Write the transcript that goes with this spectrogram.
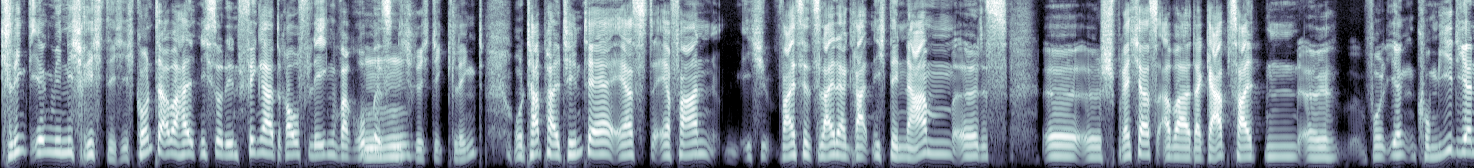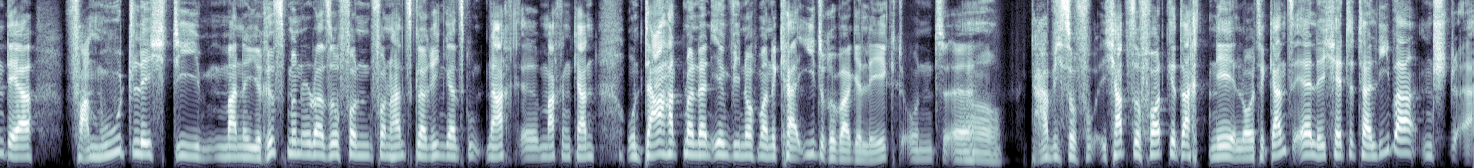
klingt irgendwie nicht richtig. Ich konnte aber halt nicht so den Finger drauflegen, warum es Mhm. nicht richtig klingt. Und habe halt hinterher erst erfahren, ich weiß jetzt leider gerade nicht den Namen äh, des äh, äh, Sprechers, aber da gab es halt einen, äh, wohl irgendeinen Comedian, der vermutlich die Manierismen oder so von, von Hans Klarin ganz gut nachmachen machen kann. Und da hat man dann irgendwie nochmal eine KI drüber gelegt und äh, Oh. Da habe ich so, ich habe sofort gedacht, nee, Leute, ganz ehrlich, hätte da lieber einen, äh,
